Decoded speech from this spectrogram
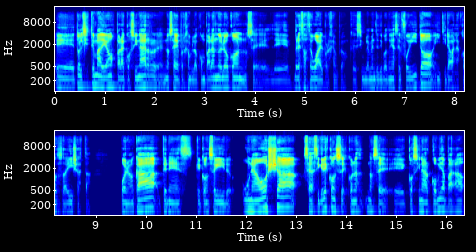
eh, todo el sistema, digamos, para cocinar, no sé, por ejemplo, comparándolo con, no sé, el de Breath of the Wild, por ejemplo, que simplemente tipo tenías el fueguito y tirabas las cosas ahí y ya está. Bueno, acá tenés que conseguir una olla, o sea, si querés, no sé, cocinar comida para,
